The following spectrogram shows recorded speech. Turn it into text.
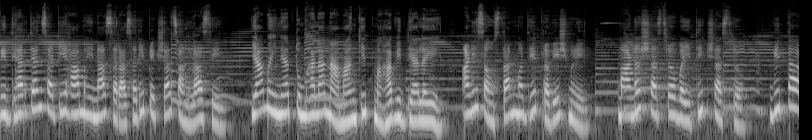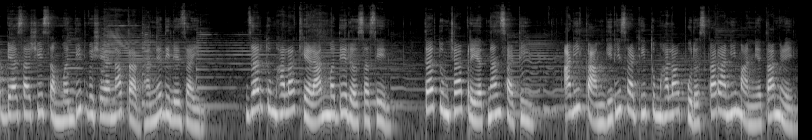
विद्यार्थ्यांसाठी हा महिना सरासरीपेक्षा चांगला असेल. या महिन्यात तुम्हाला नामांकित महाविद्यालये आणि संस्थांमध्ये प्रवेश मिळेल. मानसशास्त्र वैदिकशास्त्र वित्त अभ्यासाशी संबंधित विषयांना प्राधान्य दिले जाईल. जर तुम्हाला खेळांमध्ये रस असेल तर तुमच्या प्रयत्नांसाठी आणि कामगिरीसाठी तुम्हाला पुरस्कार आणि मान्यता मिळेल.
